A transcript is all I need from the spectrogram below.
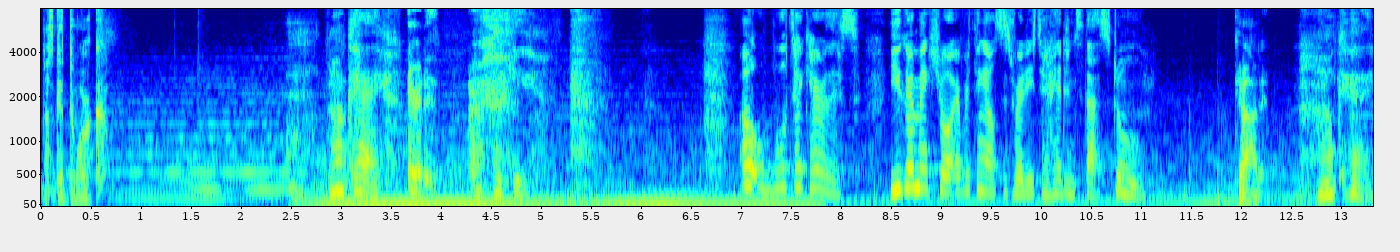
Let's get to work. Okay, Here it is. thank you. Oh, we'll take care of this. You go make sure everything else is ready to head into that storm. Got it. Okay.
